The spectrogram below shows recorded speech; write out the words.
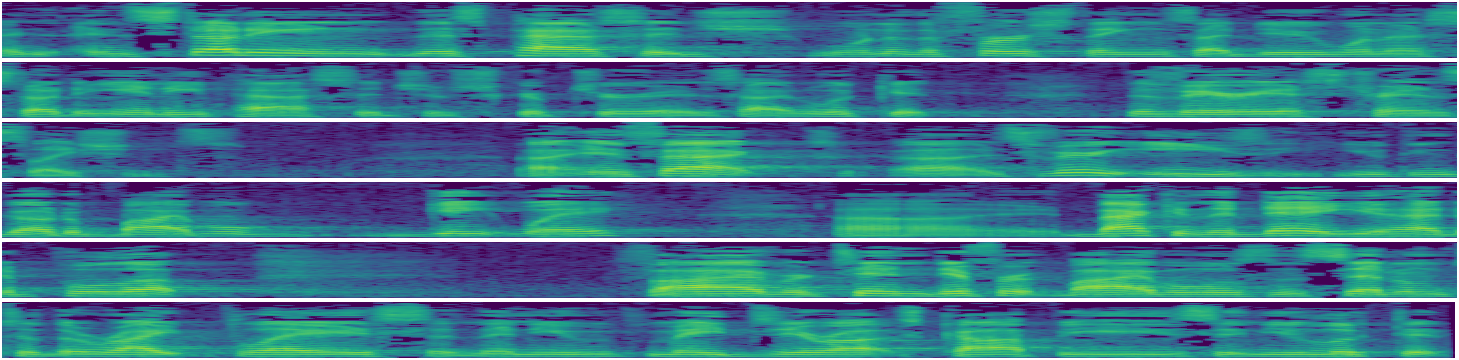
And in studying this passage, one of the first things I do when I study any passage of Scripture is I look at the various translations. Uh, in fact, uh, it's very easy. You can go to Bible Gateway. Uh, back in the day, you had to pull up five or ten different Bibles and set them to the right place, and then you made Xerox copies and you looked at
